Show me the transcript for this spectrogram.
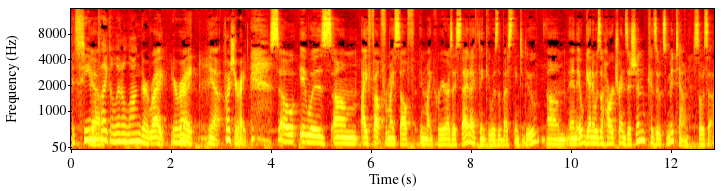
It seemed Yeah. like a little longer. Right, You're right. right. Yeah. Of course, you're right. So it was. Um, I felt for myself in my career, as I said. I think it was the best thing to do. Um, and it, again, it was a hard transition because it's Midtown, so it's a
